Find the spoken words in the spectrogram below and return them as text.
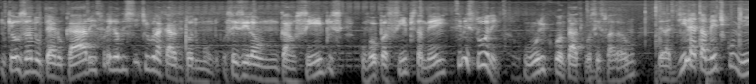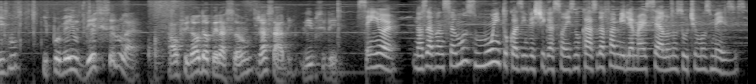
do que usando um terno caro e esfregando distintivo na cara de todo mundo. Vocês irão num carro simples, com roupas simples também. Se misturem. O único contato que vocês farão será diretamente comigo e por meio desse celular. Ao final da operação, já sabem, livre-se dele. Senhor, nós avançamos muito com as investigações no caso da família Marcelo nos últimos meses.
